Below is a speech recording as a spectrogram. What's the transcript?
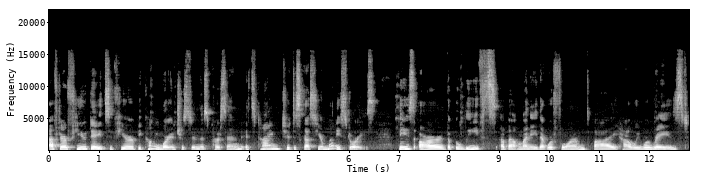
After a few dates, if you're becoming more interested in this person, it's time to discuss your money stories. These are the beliefs about money that were formed by how we were raised,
